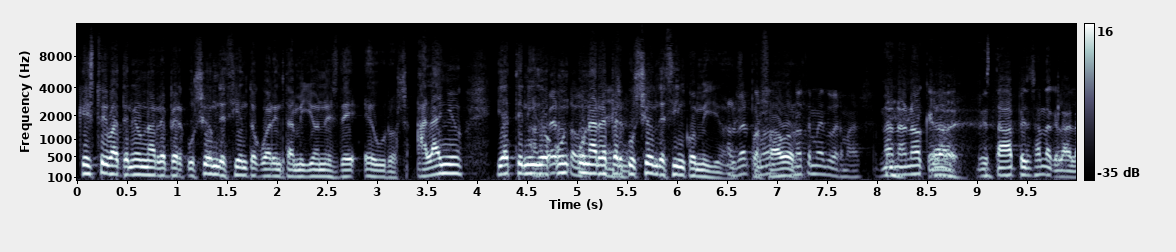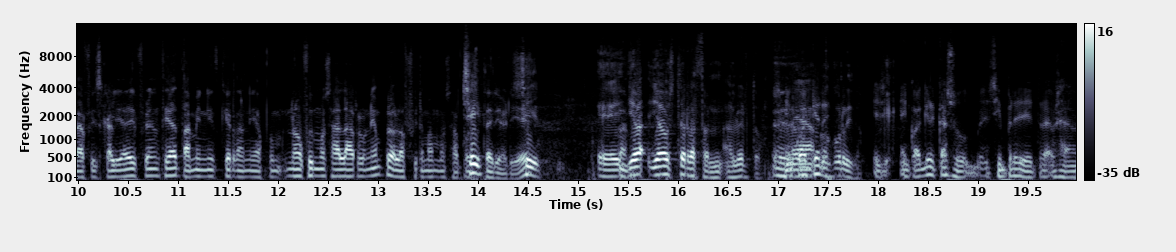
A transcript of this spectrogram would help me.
Que esto iba a tener una repercusión de 140 millones de euros al año y ha tenido un- una eh, repercusión de 5 millones, Alberto, por no, favor. No te me duermas. No, no, no, que Claro. lo- estaba pensando que la de la fiscalidad diferenciada también Izquierda Unida fu- no fuimos a la reunión, pero lo firmamos a Sí, posteriori. ¿eh? sí. Eh, lleva, lleva usted razón, Alberto. Se En me ha cualquier, ocurrido. es- en cualquier caso, siempre detrás, o sea,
